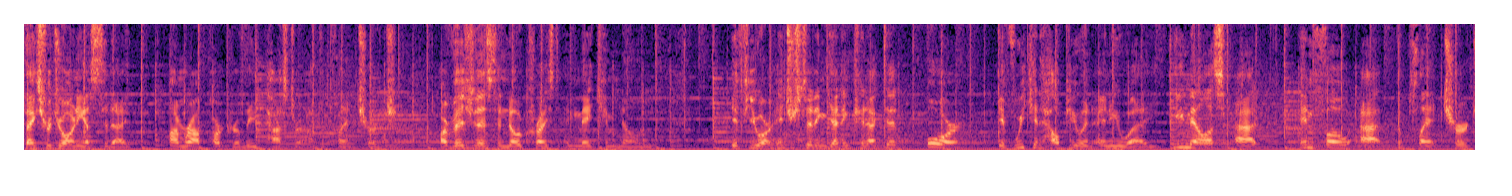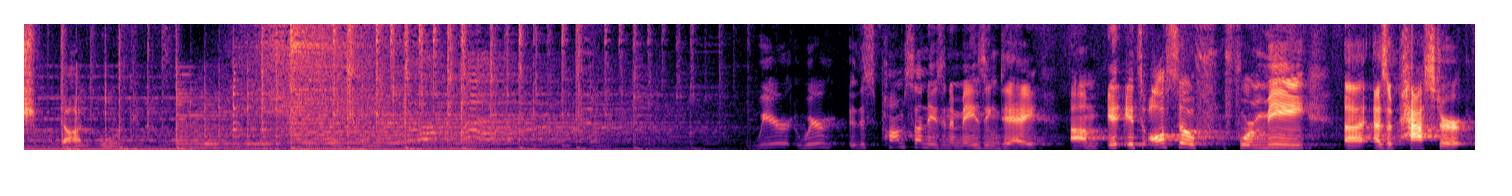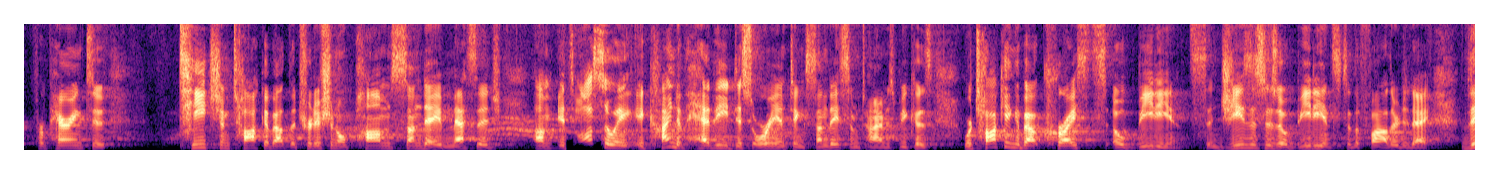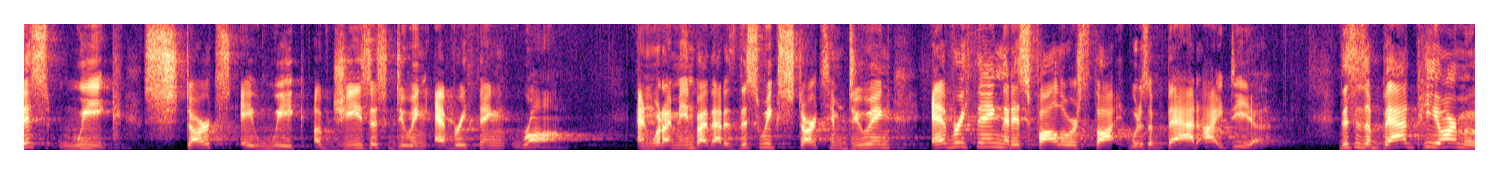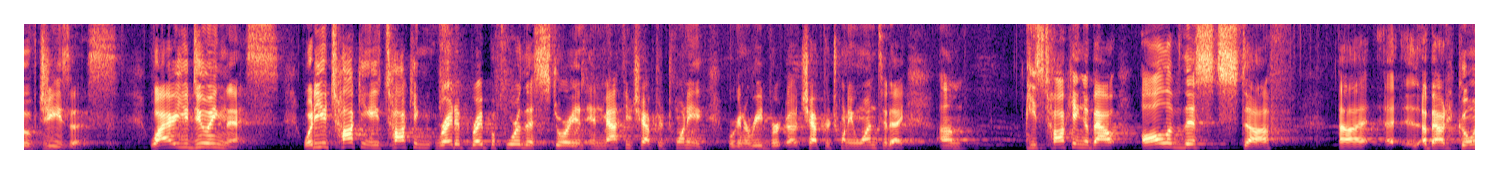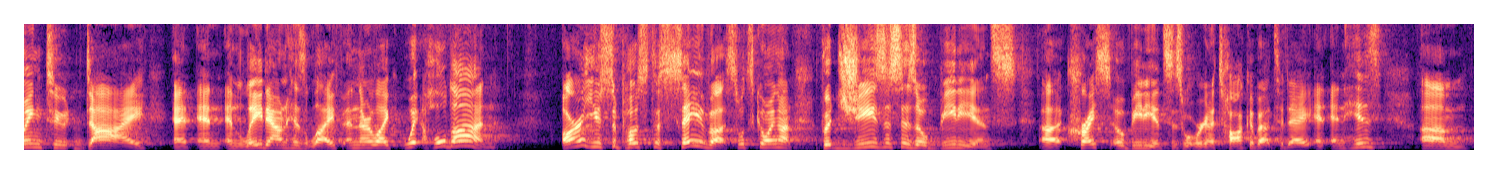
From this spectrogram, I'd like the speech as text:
Thanks for joining us today. I'm Rob Parker, lead pastor at the Plant Church. Our vision is to know Christ and make him known. If you are interested in getting connected, or if we can help you in any way, email us at info at theplantchurch.org. We're, we're, this Palm Sunday is an amazing day. Um, it, it's also f- for me uh, as a pastor preparing to teach and talk about the traditional Palm Sunday message, um, it's also a, a, kind of heavy, disorienting Sunday sometimes because we're talking about Christ's obedience and Jesus' obedience to the Father today. This week starts a week of Jesus doing everything wrong. And what I mean by that is this week starts him doing everything that his followers thought was a bad idea. This is a bad PR move, Jesus. Why are you doing this? What are you talking? He's talking right, right before this story in, in Matthew chapter 20. We're going to read uh, chapter 21 today. Um, he's talking about all of this stuff uh, about going to die and, and, and lay down his life. And they're like, wait, hold on. Aren't you supposed to save us? What's going on? But Jesus' obedience, uh, Christ's obedience, is what we're going to talk about today. And, and his. Um,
